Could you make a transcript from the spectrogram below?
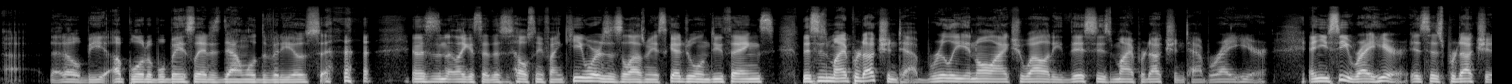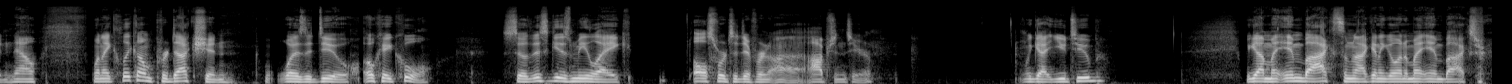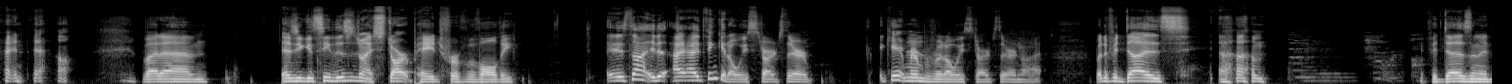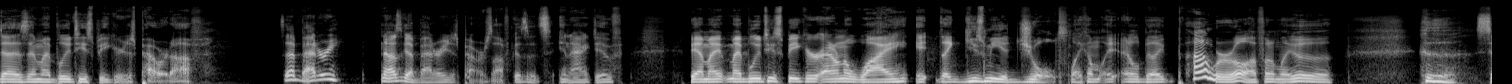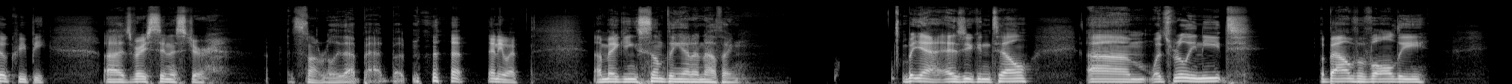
uh, that'll be uploadable. Basically, I just download the videos, and this is like I said, this helps me find keywords. This allows me to schedule and do things. This is my production tab. Really, in all actuality, this is my production tab right here, and you see right here it says production. Now, when I click on production, what does it do? Okay, cool. So this gives me like all sorts of different uh, options here. We got YouTube we got my inbox. I'm not going to go into my inbox right now. But um, as you can see, this is my start page for Vivaldi. It's not, it, I, I think it always starts there. I can't remember if it always starts there or not. But if it does, um, if it does and it does, then my Bluetooth speaker just powered off. Is that battery? No, it's got battery, it just powers off because it's inactive yeah, my, my Bluetooth speaker, I don't know why it like gives me a jolt. Like I'm, it'll be like power off, and I'm like, ugh, ugh so creepy. Uh, it's very sinister. It's not really that bad, but anyway, I'm making something out of nothing. But yeah, as you can tell, um, what's really neat about Vivaldi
